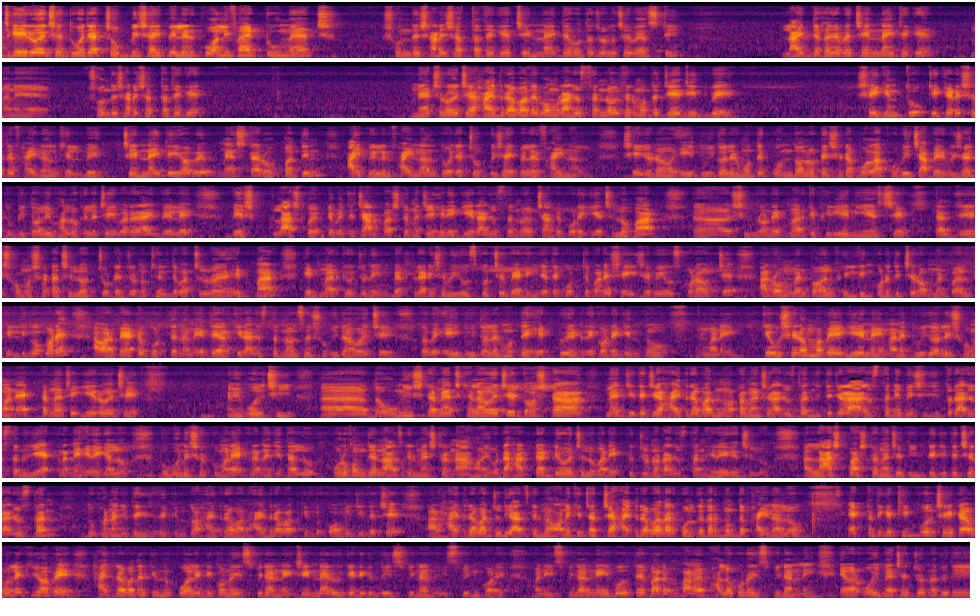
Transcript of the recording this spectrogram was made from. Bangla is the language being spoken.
আজকেই রয়েছে দু হাজার চব্বিশ আইপিএলের কোয়ালিফায়ার টু ম্যাচ সন্ধ্যে সাড়ে সাতটা থেকে চেন্নাইতে হতে চলেছে ম্যাচটি লাইভ দেখা যাবে চেন্নাই থেকে মানে সন্ধ্যে সাড়ে সাতটা থেকে। ম্যাচ রয়েছে হায়দ্রাবাদ এবং রাজস্থান রয়্যালসের মধ্যে যে জিতবে সেই কিন্তু কেকেআরের সাথে ফাইনাল খেলবে। চেন্নাইতেই হবে ম্যাচটা রোববার দিন আইপিএলের ফাইনাল দু হাজার চব্বিশ আইপিএলের ফাইনাল সেই জন্য এই দুই দলের মধ্যে কোন দল ওঠে সেটা বলা খুবই চাপের বিষয়। দুটি দলই ভালো খেলেছে এবারের আইপিএলে বেশ লাস্ট কয়েকটা ম্যাচে, চার পাঁচটা ম্যাচে হেরে গিয়ে রাজস্থান রয়্যাল চাপে পড়ে গিয়েছিল বাট সিমরন হেডমারকে ফিরিয়ে নিয়ে এসছে। তার যে সমস্যাটা ছিল, চোটের জন্য খেলতে পারছিল না হেডমার। হেডমারকে ওর জন্য ইম্প্যাক্ট প্লেয়ার হিসেবে ইউজ করছে। ব্যাটিং যাতে করতে পারে, সেই হিসেবে ইউজ করা হচ্ছে। আর রমম্যান পাওয়েল ফিল্ডিং করে দিচ্ছে। রমম্যান পাওয়েল ফিল্ডিংও করে, আবার ব্যাটও করতে নামে। এতে আর কি রাজস্থান রয়্যালসের সুবিধা হয়েছে। তবে এই দুই দলের মধ্যে হেড টু হেড রেকর্ডে কিন্তু মানে কেউ সেরমভাবে এগিয়ে নেই। মানে দুই দলই সমান। একটা ম্যাচ এগিয়ে রয়েছে আমি বলছি তো উনিশটা ম্যাচ খেলা হয়েছে, দশটা ম্যাচ জিতেছে হায়দ্রাবাদ, নটা ম্যাচ রাজস্থান জিতেছে, আর রাজস্থানে বেশি জিত রাজস্থান যে এক রানে হেরে গেল, ভুবনেশ্বর কুমার এক রানে জেতালো, ওরকম যেন আজকের ম্যাচটা না হয়। ওটা হাড্ডাড্ডি হয়েছিল বাট একটুর জন্য রাজস্থান হেরে গেছিল। আর লাস্ট পাঁচটা ম্যাচে তিনটে জিতেছে রাজস্থান, দুখানা জিতে জিতে কিন্তু হায়দ্রাবাদ। হায়দ্রাবাদ কিন্তু কমই জিতেছে, আর হায়দ্রাবাদ যদি আজকের ম্যাচ অনেকে চাচ্ছে হায়দ্রাবাদ আর কলকাতার মধ্যে ফাইনাল হোক। একটা দিকে ঠিক বলছে, এটা হলে কি হবে? হায়দ্রাবাদের কিন্তু কোয়ালিটি কোনো স্পিনার নেই। চেন্নাইয়ের উইকেটে কিন্তু স্পিনার স্পিন করে। মানে স্পিনার নেই বলতে মানে ভালো কোনো স্পিনার নেই। এবার ওই ম্যাচের জন্য যদি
